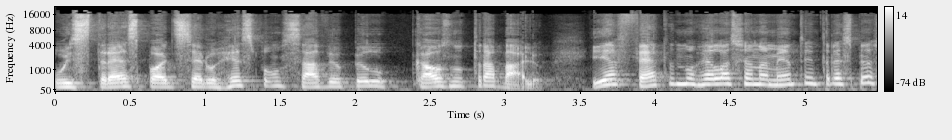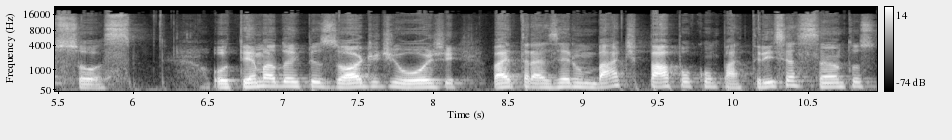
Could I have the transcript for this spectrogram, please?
O estresse pode ser o responsável pelo caos no trabalho e afeta no relacionamento entre as pessoas. O tema do episódio de hoje vai trazer um bate-papo com Patrícia Santos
